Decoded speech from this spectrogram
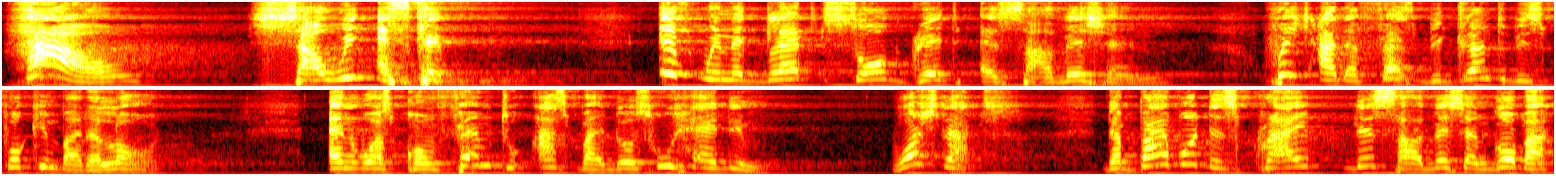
How shall we escape if we neglect so great a salvation, which at the first began to be spoken by the Lord? And was confirmed to us by those who heard him. Watch that. The Bible described this salvation, go back,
